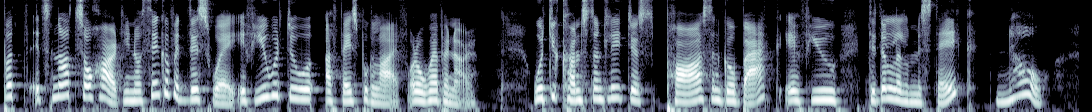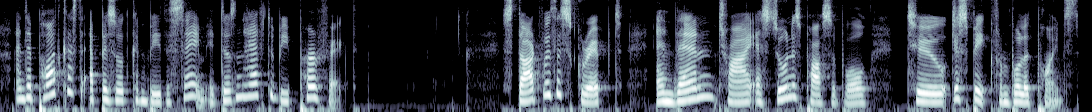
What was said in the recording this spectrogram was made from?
but it's not so hard. You know, think of it this way if you would do a Facebook Live or a webinar, would you constantly just pause and go back if you did a little mistake? No. And the podcast episode can be the same. It doesn't have to be perfect. Start with a script and then try as soon as possible to just speak from bullet points.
